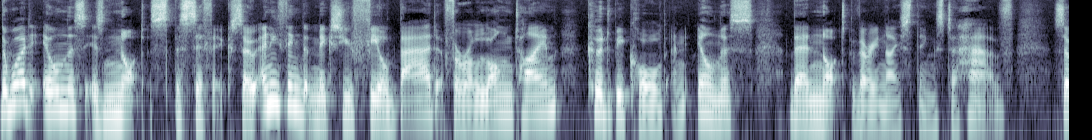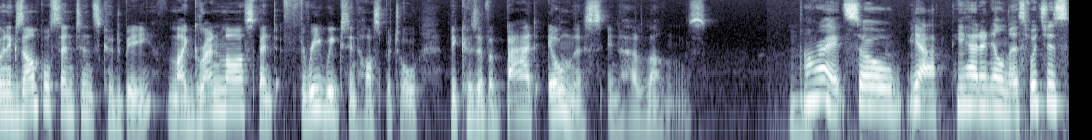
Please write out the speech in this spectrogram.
The word illness is not specific, so anything that makes you feel bad for a long time could be called an illness. They're not very nice things to have. So, an example sentence could be My grandma spent three weeks in hospital because of a bad illness in her lungs. Hmm. All right, so yeah, he had an illness, which is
